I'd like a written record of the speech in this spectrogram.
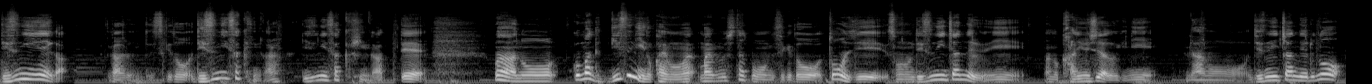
ディズニー映画があるんですけど、ディズニー作品かな？ディズニー作品があって、まああの、これまだディズニーの回も前もしたと思うんですけど、当時、そのディズニーチャンネルにあの加入してた時に、あの、ディズニーチャンネルの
